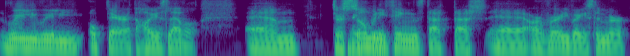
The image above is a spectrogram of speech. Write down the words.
really, really up there at the highest level. Um, there's Thank so you. many things that that uh, are very, very similar,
